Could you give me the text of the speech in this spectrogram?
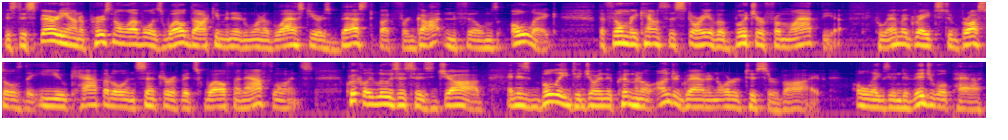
This disparity on a personal level is well documented in one of last year's best but forgotten films, Oleg. The film recounts the story of a butcher from Latvia who emigrates to Brussels, the EU capital and center of its wealth and affluence, quickly loses his job, and is bullied to join the criminal underground in order to survive. Oleg's individual path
